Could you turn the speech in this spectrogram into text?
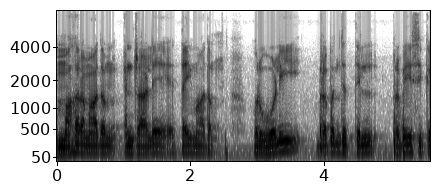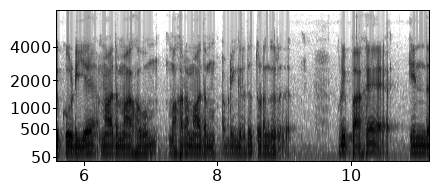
மகர மாதம் என்றாலே தை மாதம். ஒரு ஒளி பிரபஞ்சத்தில் பிரவேசிக்கக்கூடிய மாதமாகவும் மகர மாதம் அப்படிங்கிறது தொடங்குகிறது. குறிப்பாக இந்த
